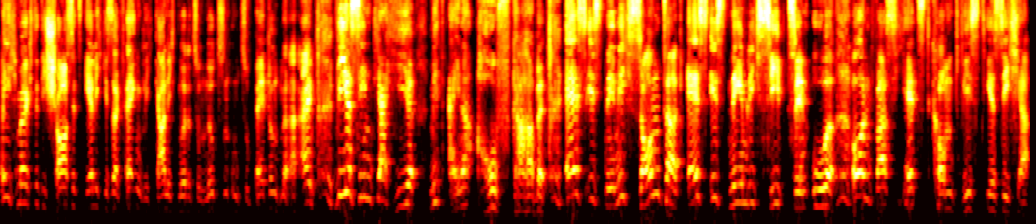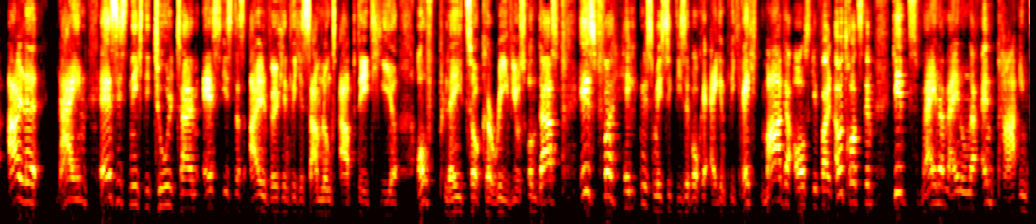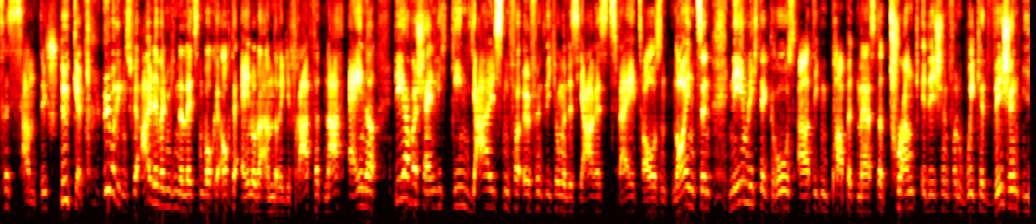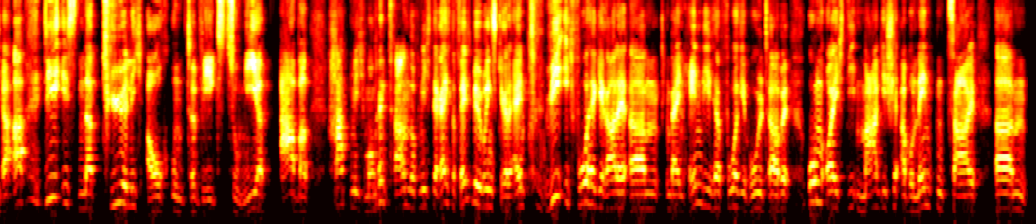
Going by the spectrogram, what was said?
ich möchte die Chance jetzt ehrlich gesagt eigentlich gar nicht nur dazu nutzen, um zu betteln. Nein, wir sind ja hier mit einer Aufgabe. Es ist nämlich Sonntag, es ist nämlich 17 Uhr. Und was jetzt kommt, wisst ihr sicher alle Nein, es ist nicht die Tooltime, es ist das allwöchentliche Sammlungsupdate hier auf Playzocker Reviews. Und das ist verhältnismäßig diese Woche eigentlich recht mager ausgefallen, aber trotzdem gibt's meiner Meinung nach ein paar interessante Stücke. Übrigens für alle, weil mich in der letzten Woche auch der ein oder andere gefragt hat, nach einer der wahrscheinlich genialsten Veröffentlichungen des Jahres 2019, nämlich der großartigen Puppet Master Trunk Edition von Wicked Vision ja, die ist natürlich auch unterwegs zu mir, aber hat mich momentan noch nicht erreicht. Da fällt mir übrigens gerade ein, wie ich vorher gerade ähm, mein Handy hervorgeholt habe, um euch die magische Abonnentenzahl ähm,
